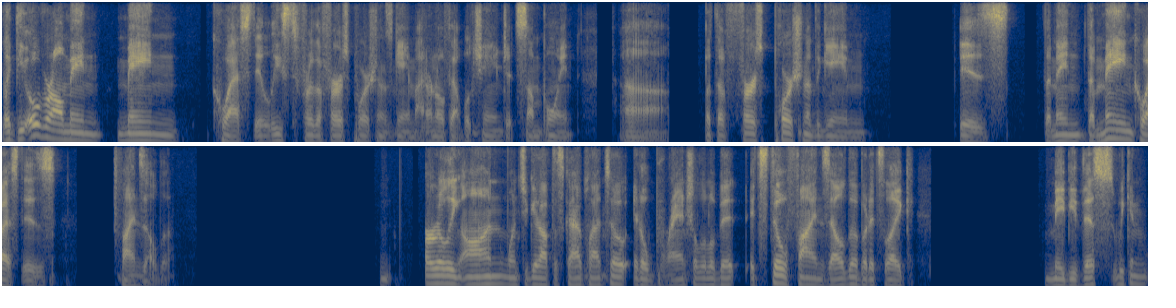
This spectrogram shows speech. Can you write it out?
like the overall main main quest, at least for the first portion of this game. I don't know if that will change at some point. Uh, but the first portion of the game is the main the main quest is find Zelda. Early on, once you get off the Sky Plateau, it'll branch a little bit. It's still find Zelda, but it's like maybe this we can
